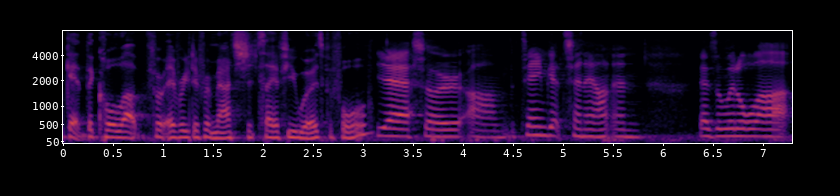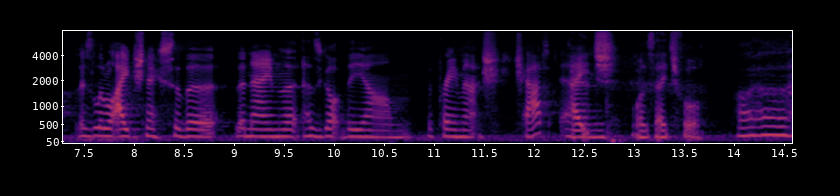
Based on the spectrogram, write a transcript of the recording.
get the call up for every different match to say a few words before? Yeah. So um, the team gets sent out, and there's a little uh, there's a little H next to the, the name that has got the um, the pre-match chat. H. What is H for? Uh,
